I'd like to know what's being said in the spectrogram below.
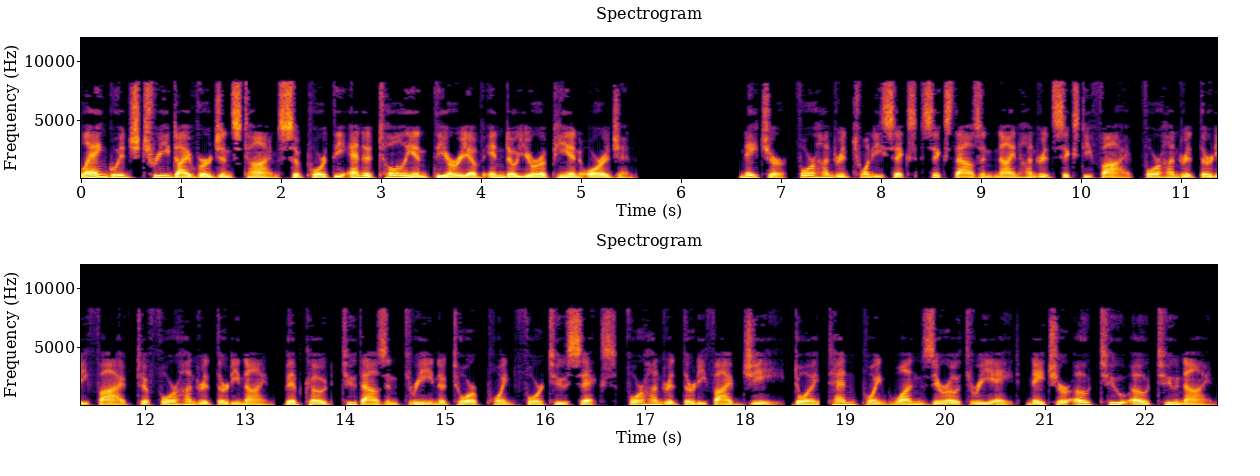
Language tree divergence times support the Anatolian theory of Indo-European origin. Nature, 426 6965, 435–439, bibcode, 2003 Nator.426, 435 g, doi, 10.1038, Nature 02029,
